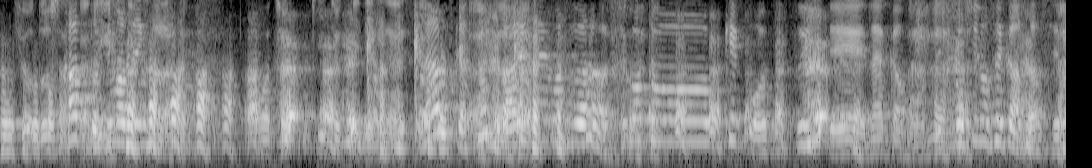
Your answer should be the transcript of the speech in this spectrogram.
今日どうしたカットしませんからね。もうチョッキチョッキできないですなんすか？ちょっとあれちゃいます。仕事結構落ち着いてなんかもう年の世間出してま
